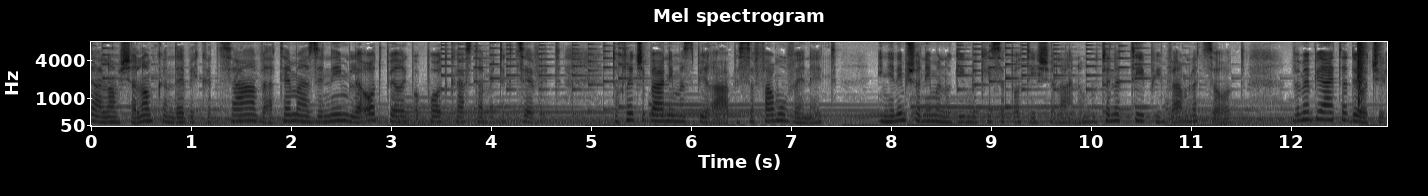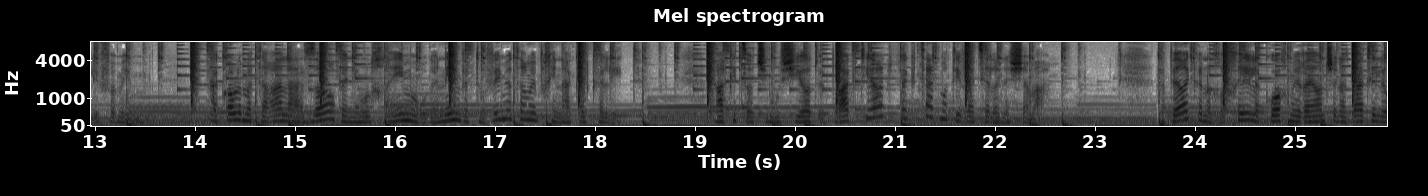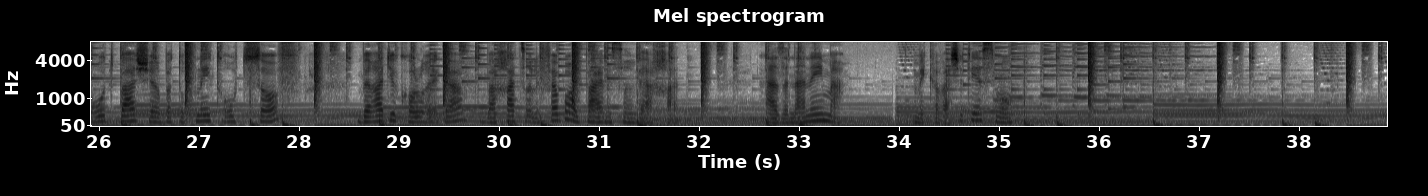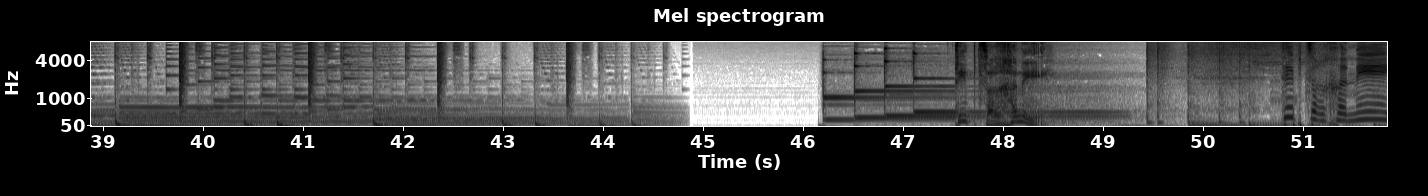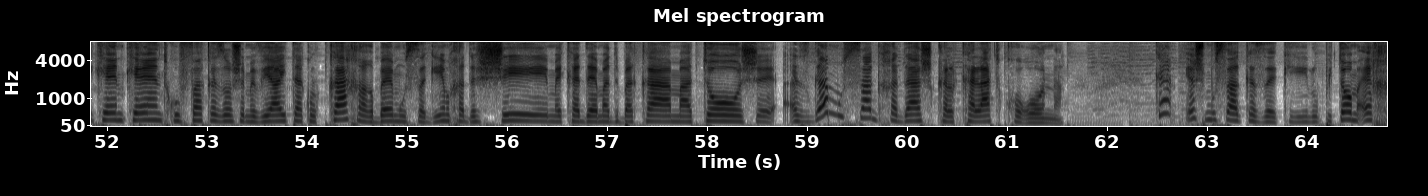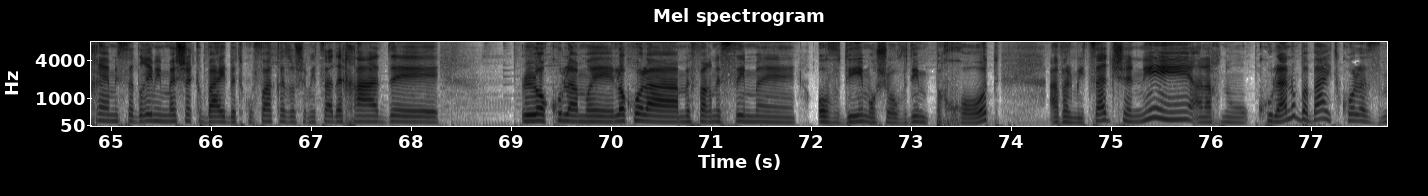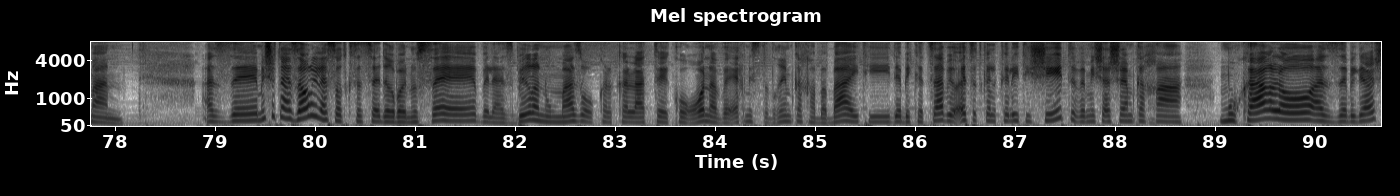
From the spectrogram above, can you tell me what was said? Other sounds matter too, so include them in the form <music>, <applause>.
שלום, שלום, כאן דבי קצה, ואתם מאזינים לעוד פרק בפודקאסט המתקצבת. תוכנית שבה אני מסבירה, בשפה מובנת, עניינים שונים הנוגעים לכיס הפרטי שלנו, נותנת טיפים והמלצות, ומביעה את הדעות שלי לפעמים. הכל במטרה לעזור בניהול חיים מאורגנים וטובים יותר מבחינה כלכלית. רק עצות שימושיות ופרקטיות, וקצת מוטיבציה לנשמה. הפרק הנוכחי לקוח מראיון שנתתי לרות באשר בתוכנית רות סוף, ברדיו כל רגע, ב-11 לפברואר 2021. האזנה נעימה. מקווה שתיישמו. טיפ צרכני טיפ צרכני, כן, כן, תקופה כזו שמביאה איתה כל כך הרבה מושגים חדשים, מקדם הדבקה, מטוש, אז גם מושג חדש, כלכלת קורונה. כן, יש מושג כזה, כאילו, פתאום איך אה, מסתדרים עם משק בית בתקופה כזו שמצד אחד אה, לא כולם, אה, לא כל המפרנסים אה, עובדים, או שעובדים פחות, אבל מצד שני, אנחנו כולנו בבית כל הזמן. אז uh, מי שתעזור לי לעשות קצת סדר בנושא ולהסביר לנו מה זו כלכלת uh, קורונה ואיך מסתדרים ככה בבית, היא דבי קצב, יועצת כלכלית אישית, ומי שהשם ככה מוכר לו, אז uh, בגלל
